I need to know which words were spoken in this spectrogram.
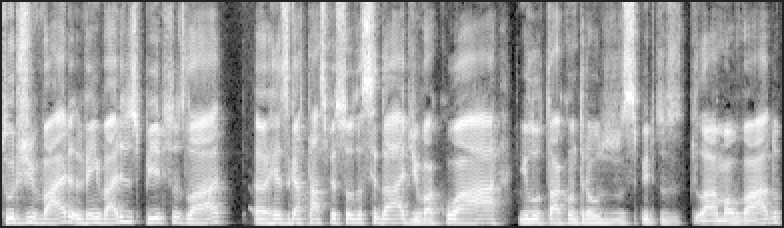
surge vários, vem vários espíritos lá ah, resgatar as pessoas da cidade, evacuar e lutar contra os espíritos lá malvados.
